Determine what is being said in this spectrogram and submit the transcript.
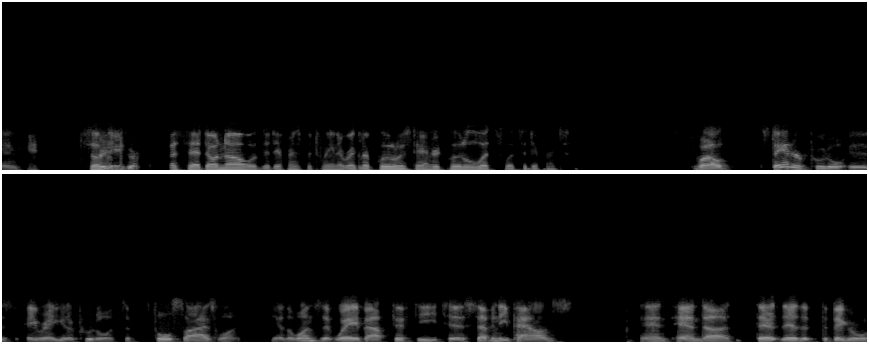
and So pretty girl. us that don't know the difference between a regular poodle and a standard poodle, what's what's the difference? Well, standard poodle is a regular poodle. It's a full size one. You know, the ones that weigh about 50 to 70 pounds, and and uh, they're they're the, the bigger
